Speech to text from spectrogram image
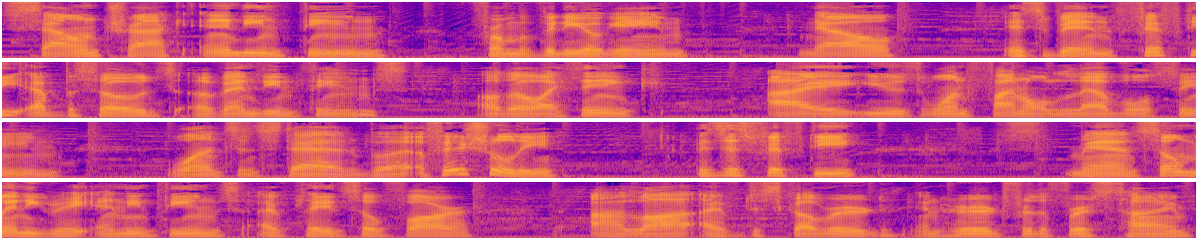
soundtrack ending theme from a video game. Now it's been 50 episodes of ending themes. Although I think I used one final level theme once instead. But officially, this is 50. Man, so many great ending themes I've played so far. A lot I've discovered and heard for the first time.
